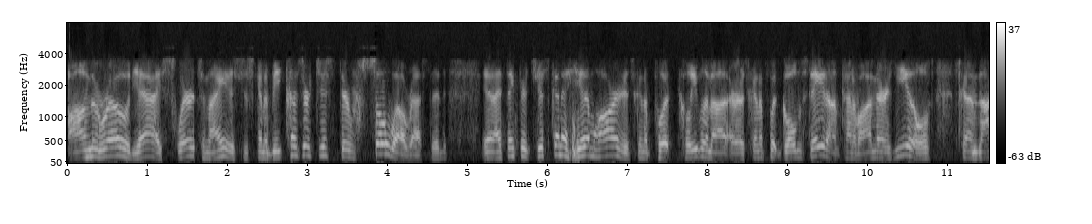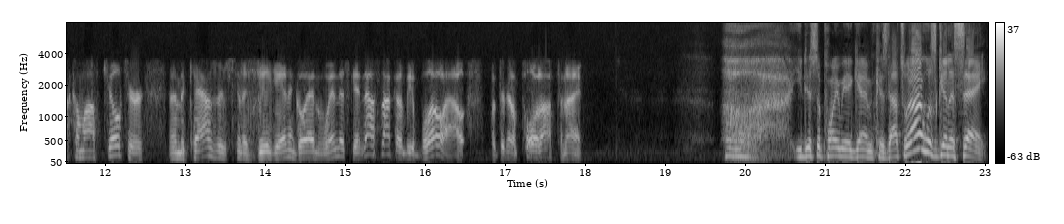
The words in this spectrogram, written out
On the road, yeah, I swear tonight it's just going to be because they're just they're so well rested, and I think they're just going to hit them hard. It's going to put Cleveland on, or it's going to put Golden State on kind of on their heels. It's going to knock them off kilter, and the Cavs are just going to dig in and go ahead and win this game. Now it's not going to be a blowout, but they're going to pull it off tonight. You disappoint me again because that's what I was going to say.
